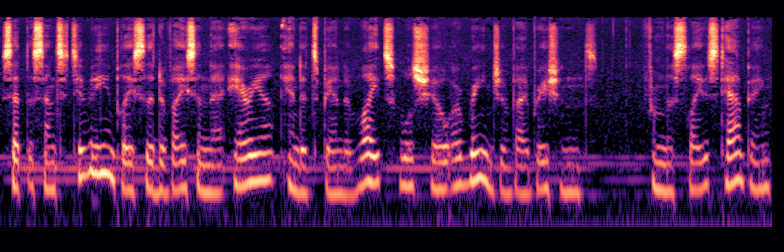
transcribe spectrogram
Set the sensitivity and place the device in that area, and its band of lights will show a range of vibrations. From the slightest tapping,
